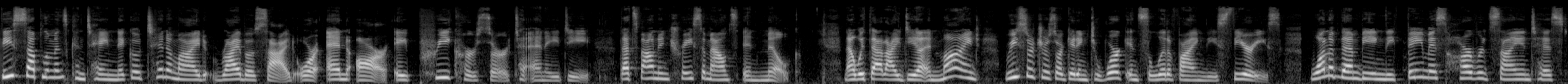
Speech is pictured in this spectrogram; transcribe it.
These supplements contain nicotinamide riboside, or NR, a precursor to NAD, that's found in trace amounts in milk. Now, with that idea in mind, researchers are getting to work in solidifying these theories. One of them being the famous Harvard scientist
